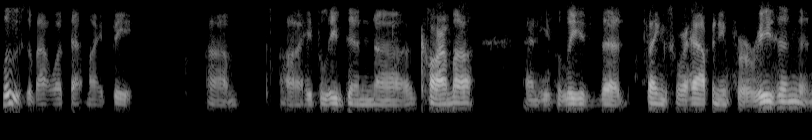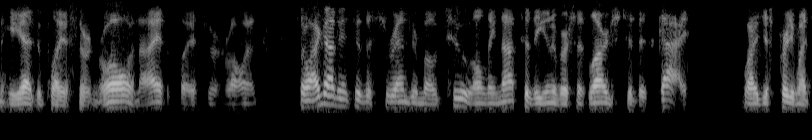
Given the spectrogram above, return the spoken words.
clues about what that might be. Um, uh, he believed in uh, karma, and he believed that things were happening for a reason, and he had to play a certain role, and I had to play a certain role. And so I got into the surrender mode too, only not to the universe at large, to this guy, where I just pretty much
